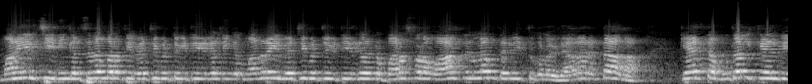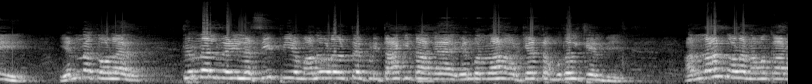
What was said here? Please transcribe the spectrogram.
மகிழ்ச்சி நீங்கள் சிதம்பரத்தில் வெற்றி பெற்று விட்டீர்கள் நீங்கள் மதுரையில் வெற்றி பெற்று விட்டீர்கள் என்று பரஸ்பரம் வாழ்த்துகளும் தெரிவித்துக் கொள்ளவில்லை. அதான் ரெண்டாவதான் கேட்ட முதல் கேள்வி என்ன தோழர்? திருநெல்வேலியில சிபிஎம் அலுவலகத்தை இப்படி தாக்கிட்டாங்க என்பதுதான் அவர் கேட்ட முதல் கேள்வி. அதுதான் தோழர் நமக்கான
